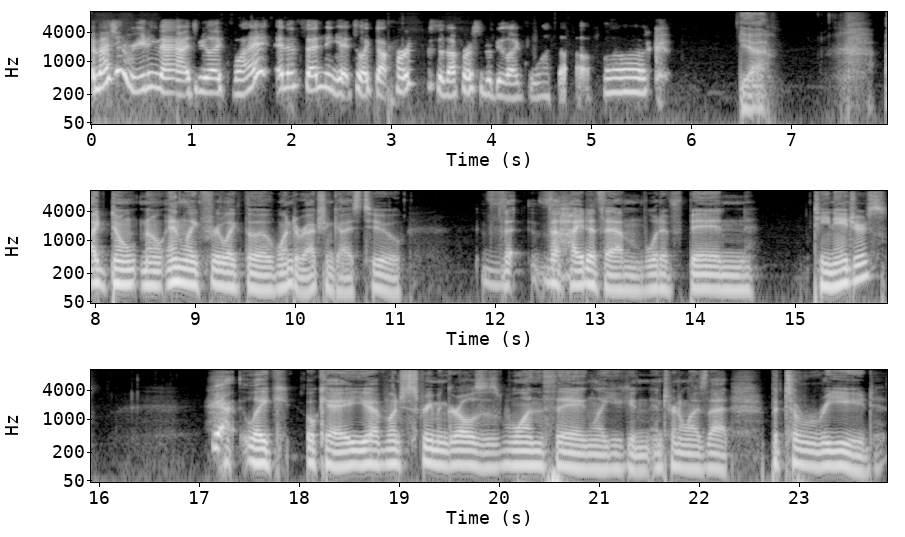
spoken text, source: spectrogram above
Imagine reading that to be like, what? And then sending it to like that person. That person would be like, what the fuck? Yeah. I don't know. And like for like the One Direction guys too, the the height of them would have been teenagers. Yeah. Like, okay, you have a bunch of screaming girls is one thing, like you can internalize that. But to read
